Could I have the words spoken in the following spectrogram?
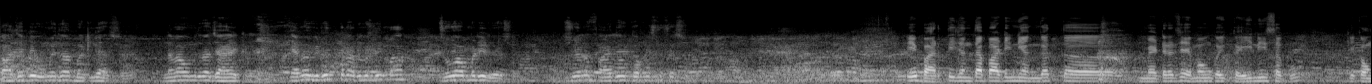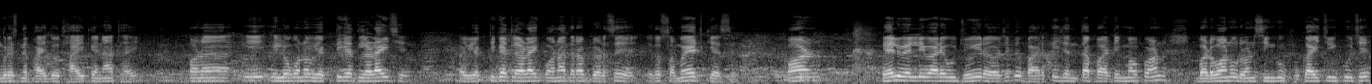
ભાજપે ઉમેદવાર બદલ્યા છે. નવા ઉમેદવાર જાહેર કર્યા છે. એનો વિરોધ પણ અરવલ્લીમાં જોવા મળી રહ્યો છે. શું એનો ફાયદો કોંગ્રેસને થશે? એ ભારતીય જનતા પાર્ટીની અંગત મેટર છે, એમાં હું કંઈ કહી નહીં શકું કે કોંગ્રેસને ફાયદો થાય કે ના થાય. પણ એ એ લોકોનો વ્યક્તિગત લડાઈ છે. વ્યક્તિગત લડાઈ કોના તરફ ડરશે એ તો સમય જ કહેશે. પણ પહેલ વહેલી વાર એવું જોઈ રહ્યો છે કે ભારતીય જનતા પાર્ટીમાં પણ બળવાનું રણસિંગું ફૂંકાઈ ચૂક્યું છે.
